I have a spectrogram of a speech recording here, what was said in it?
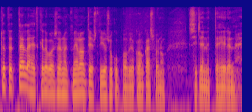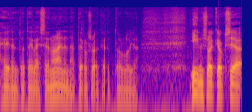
Tätä, tällä hetkellä voi sanoa, että meillä on tietysti jo sukupolvi, joka on kasvanut siten, että heidän, heidän tuota eläissään on aina nämä perusoikeudet ollut. Ja ihmisoikeuksia,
